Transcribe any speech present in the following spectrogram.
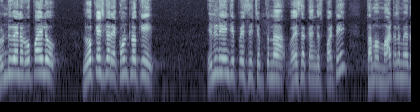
రెండు వేల రూపాయలు లోకేష్ గారి అకౌంట్లోకి వెళ్ళినాయి అని చెప్పేసి చెప్తున్న వైఎస్ఆర్ కాంగ్రెస్ పార్టీ తమ మాటల మీద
